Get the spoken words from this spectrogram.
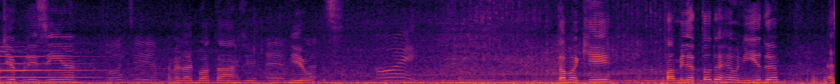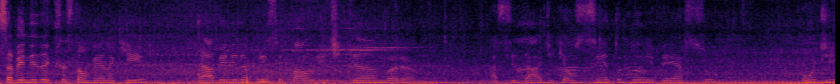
dia, Plizinha. Bom dia. Na verdade, boa tarde. É, Nil. Oi. Estamos aqui, família toda reunida. Essa avenida que vocês estão vendo aqui é a avenida principal de Tidambaram, a cidade que é o centro do universo, onde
